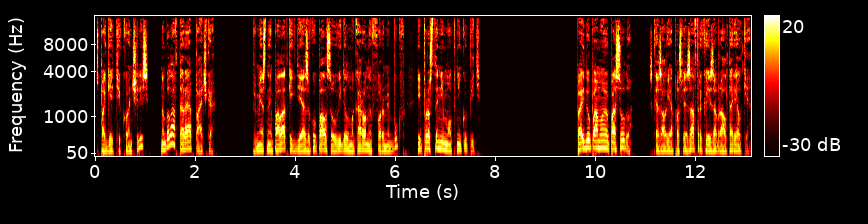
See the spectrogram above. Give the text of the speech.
Спагетти кончились, но была вторая пачка. В местной палатке, где я закупался, увидел макароны в форме букв и просто не мог не купить. «Пойду помою посуду», — сказал я после завтрака и забрал тарелки.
